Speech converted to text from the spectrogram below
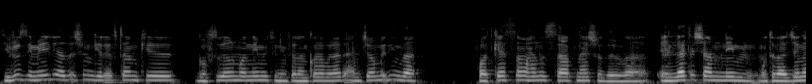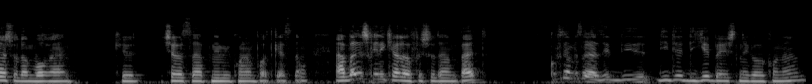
دیروز ایمیلی ازشون گرفتم که گفته ما نمی‌تونیم فلان کارو برات انجام بدیم و پادکست هم هنوز ثبت نشده و علتش هم متوجه نشدم واقعا که چرا ثبت نمی‌کنم پادکستم اولش خیلی کلافه شدم بعد گفتم بذار از دید دیگه بهش نگاه کنم.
